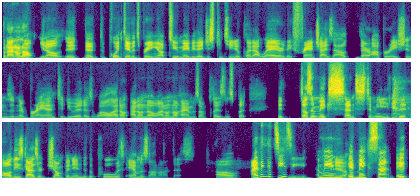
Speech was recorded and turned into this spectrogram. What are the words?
but I don't know. You know, the, the, the point David's bringing up too. Maybe they just continue to play that way, or they franchise out their operations and their brand to do it as well. I don't. I don't know. I don't know how Amazon plays this, but it doesn't make sense to me that all these guys are jumping into the pool with Amazon on this. Oh, I think it's easy. I mean, it makes sense. It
